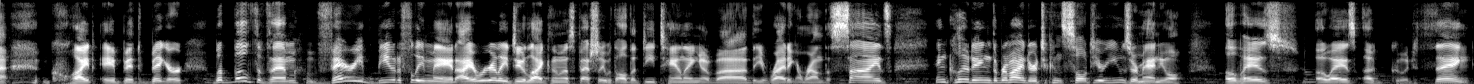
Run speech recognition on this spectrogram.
quite a bit bigger, but both of them very beautifully made. I really do like them, especially with all the detailing of uh, the writing around the sides, including the reminder to consult your user manual always, always a good thing.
